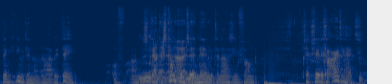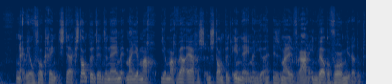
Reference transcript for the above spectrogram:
denk ik niet meteen aan LHBT. Of aan sterke nee, standpunten nee, nee. innemen ten aanzien van seksuele geaardheid. Nee, je hoeft er ook geen sterke standpunten in te nemen... maar je mag, je mag wel ergens een standpunt innemen. En je- is maar de vraag in welke vorm je dat doet.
